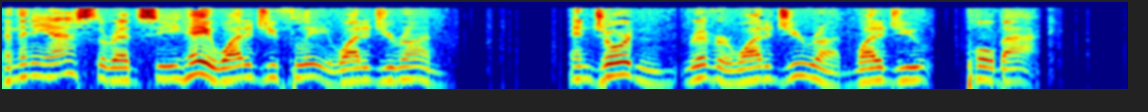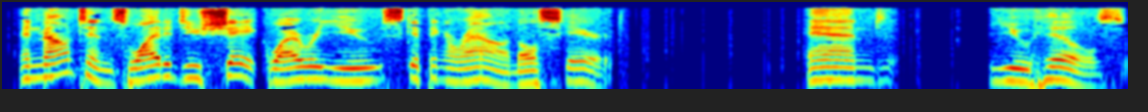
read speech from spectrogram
And then he asks the Red Sea, hey, why did you flee? Why did you run? And Jordan River, why did you run? Why did you pull back? And mountains, why did you shake? Why were you skipping around all scared? And you hills,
